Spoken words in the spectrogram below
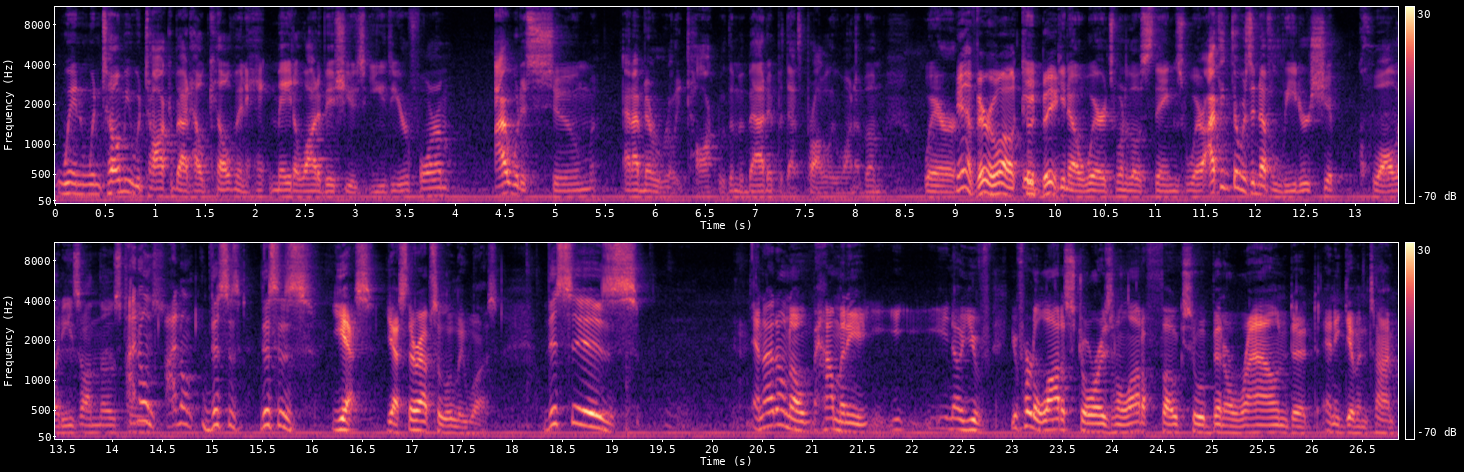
when when Tomey would talk about how Kelvin ha- made a lot of issues easier for him, I would assume, and I've never really talked with him about it, but that's probably one of them. Where Yeah, very well it could it- be. you know where it's one of those things where I think there was enough leadership qualities on those teams. I don't. I don't. This is. This is. Yes. Yes. There absolutely was. This is. and I don't know how many. You, know, you've you've heard a lot of stories and a lot of folks who have been around at any given time.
